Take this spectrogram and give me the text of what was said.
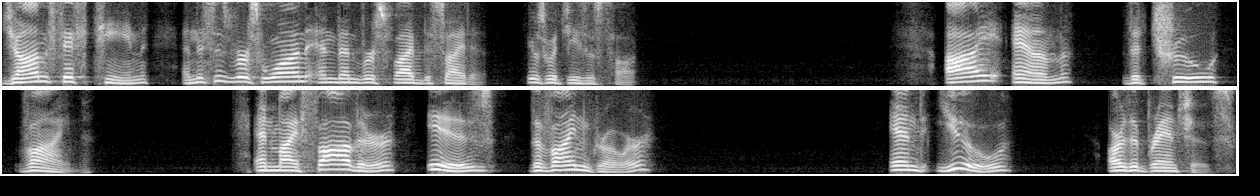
John 15, and this is verse 1 and then verse 5 beside it. Here's what Jesus taught I am the true vine, and my Father is the vine grower, and you are the branches.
